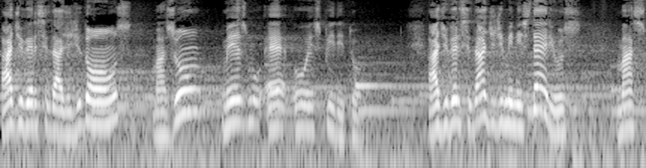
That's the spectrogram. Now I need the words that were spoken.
Há diversidade de dons, mas um mesmo é o Espírito. Há diversidade de ministérios, mas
